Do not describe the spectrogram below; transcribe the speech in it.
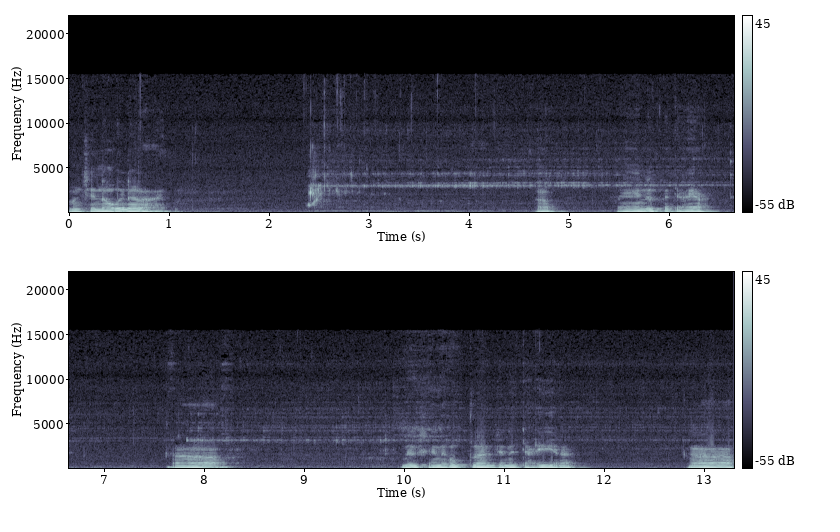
mình sẽ nối nó lại. Đó này nước nó chảy không đó nước sẽ nó hút lên cho nó chảy vậy đó. Đó.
